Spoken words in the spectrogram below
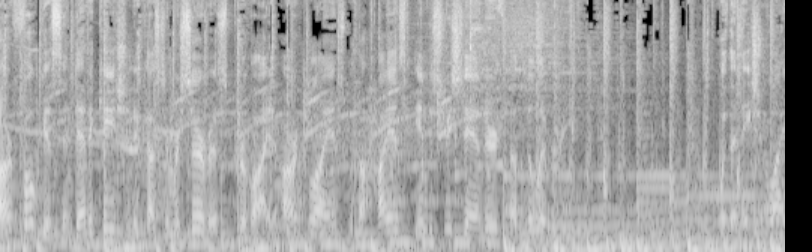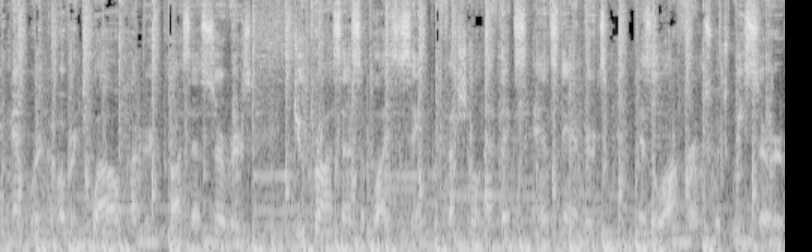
Our focus and dedication to customer service provide our clients with the highest industry standard of delivery. With a nationwide network of over 1,200 process servers, Due Process applies the same professional ethics and standards as the law firms which we serve.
